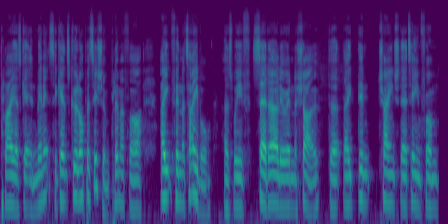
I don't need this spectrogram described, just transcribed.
players getting minutes against good opposition. Plymouth are eighth in the table, as we've said earlier in the show, that they didn't change their team from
